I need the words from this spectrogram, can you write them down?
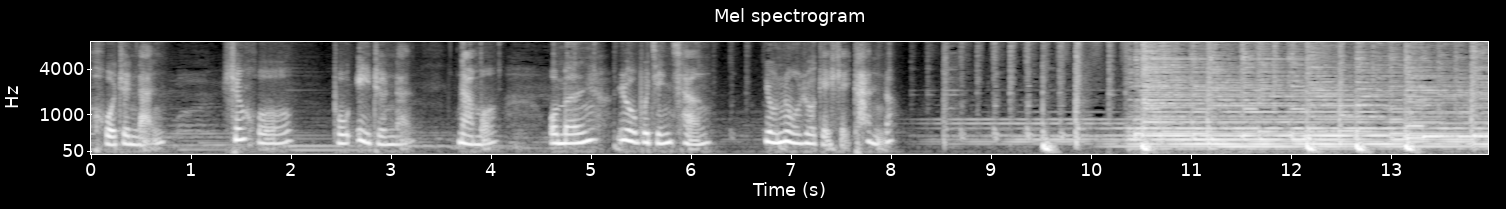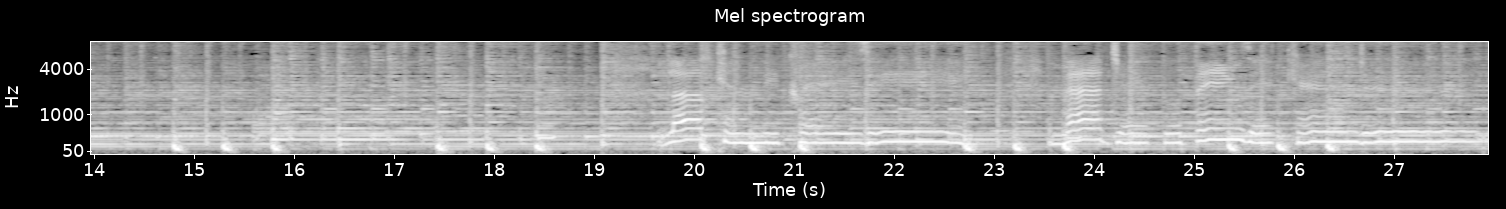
活着难，生活不易着难。那么，我们若不坚强，又懦弱给谁看呢？Love can be magical things it can do.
